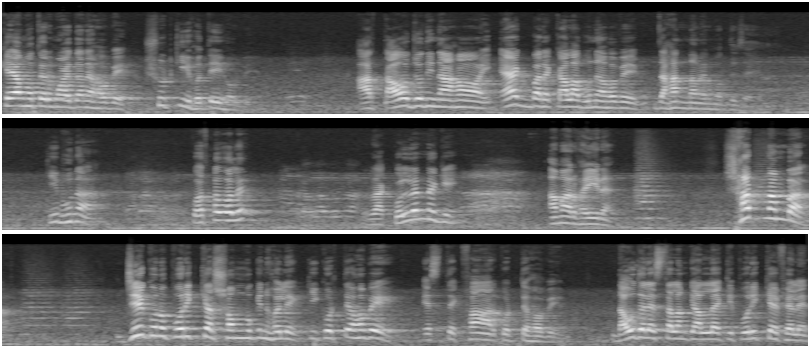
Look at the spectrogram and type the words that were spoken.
কেয়ামতের ময়দানে হবে। সুটকি হতেই হবে। আর তাও যদি না হয়, একবারে কালা ভুনা হবে জাহান নামের মধ্যে যায়। কি ভুনা? কথা বলে। রাগ করলেন নাকি? আমার ভাইরা সাত নাম্বার, যে কোনো পরীক্ষার সম্মুখীন হলে কি করতে হবে? এস্তেক ইস্তেকফার করতে হবে। দাউদ আলাইসাল্লামকে আল্লাহ একটি পরীক্ষায় ফেলেন।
